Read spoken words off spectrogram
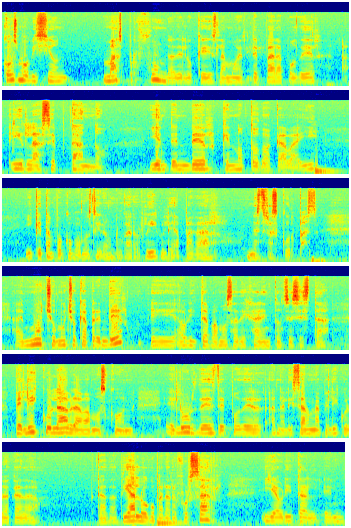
cosmovisión más profunda de lo que es la muerte para poder irla aceptando y entender que no todo acaba ahí y que tampoco vamos a ir a un lugar horrible a pagar nuestras culpas. Hay mucho, mucho que aprender. Eh, ahorita vamos a dejar entonces esta película. Hablábamos con el Lourdes de poder analizar una película cada, cada diálogo para reforzar. Y ahorita en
